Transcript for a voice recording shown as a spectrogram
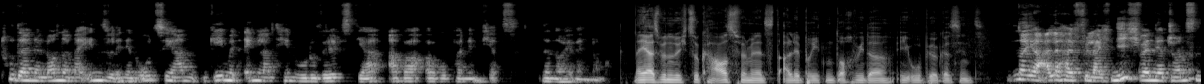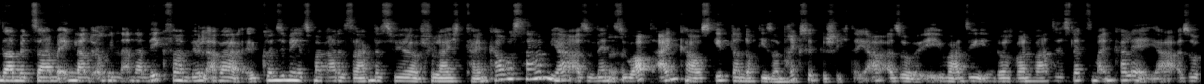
Tu deine Londoner Insel in den Ozean. Geh mit England hin, wo du willst. Ja, aber Europa nimmt jetzt eine neue Wendung. Naja, es würde natürlich zu Chaos führen, wenn jetzt alle Briten doch wieder EU-Bürger sind. Naja, alle halt vielleicht nicht, wenn der Johnson da mit seinem England irgendwie einen anderen Weg fahren will. Aber äh, können Sie mir jetzt mal gerade sagen, dass wir vielleicht kein Chaos haben? Ja, also wenn ja. es überhaupt ein Chaos gibt, dann doch dieser Brexit-Geschichte. Ja, also äh, waren Sie, wann waren Sie das letzte Mal in Calais? Ja, also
